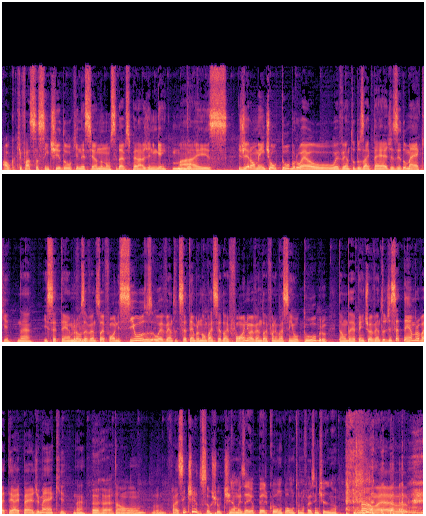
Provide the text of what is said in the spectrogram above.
algo que faça sentido, o que nesse ano não se deve esperar de ninguém. Mas geralmente outubro é o, o evento dos iPads e do Mac, né? E setembro é os eventos do iPhone. Se os- o evento de setembro não vai ser do iPhone, o evento do iPhone vai ser em outubro, então de repente o evento de setembro vai ter iPad e Mac, né? Aham. Então, hum, faz sentido o seu chute. não, mas aí eu perco um ponto, não faz sentido não. Não, é.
